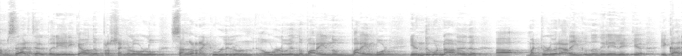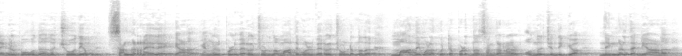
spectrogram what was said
സംസാരിച്ചാൽ പരിഹരിക്കാവുന്ന പ്രശ്നങ്ങളേ ഉള്ളൂ. സംഘടനയ്ക്കുള്ളിൽ ഉള്ളൂ എന്ന് പറയുന്നു പറയുമ്പോൾ എന്തുകൊണ്ടാണ് ഇത് മറ്റുള്ളവരെ അറിയിക്കുന്ന നിലയിലേക്ക് ഈ കാര്യങ്ങൾ പോകുന്നത് എന്ന ചോദ്യം സംഘടനയിലേക്കാണ് ഞങ്ങൾ ഇപ്പോൾ വിരൽ ചൂണ്ടുന്നത്. മാധ്യമങ്ങൾ വിരൽ ചൂണ്ടുന്നത്. മാധ്യമങ്ങളെ കുറ്റപ്പെടുന്ന സംഘടനകൾ ഒന്ന് ചിന്തിക്കുക. നിങ്ങൾ തന്നെയാണ്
